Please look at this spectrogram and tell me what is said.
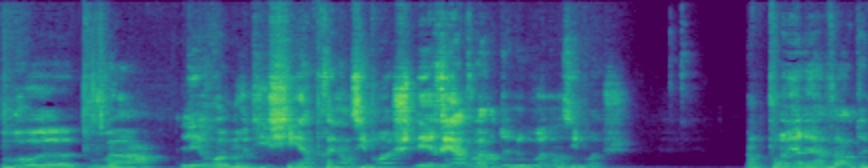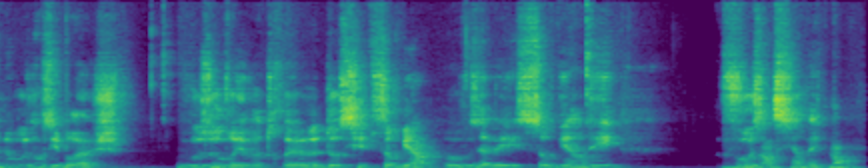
pour euh, pouvoir les remodifier après dans ZBrush, les réavoir de nouveau dans ZBrush. Donc pour les réavoir de nouveau dans ZBrush, vous ouvrez votre euh, dossier de sauvegarde où vous avez sauvegardé vos anciens vêtements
